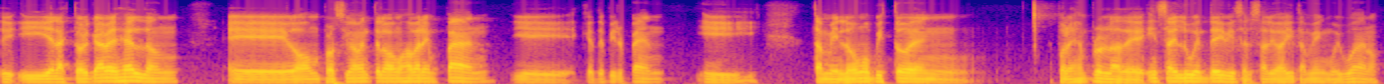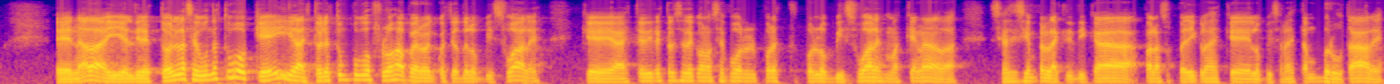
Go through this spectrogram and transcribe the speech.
Sí, y el actor Gary Heldon, eh, lo- próximamente lo vamos a ver en Pan, y, que es de Peter Pan, y también lo hemos visto en, por ejemplo, la de Inside Llewyn Davis, él salió ahí también, muy bueno. Eh, nada, y el director, la segunda estuvo ok, y la historia estuvo un poco floja, pero en cuestión de los visuales, que a este director se le conoce por, por, los visuales más que nada, casi siempre la crítica para sus películas es que los visuales están brutales,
